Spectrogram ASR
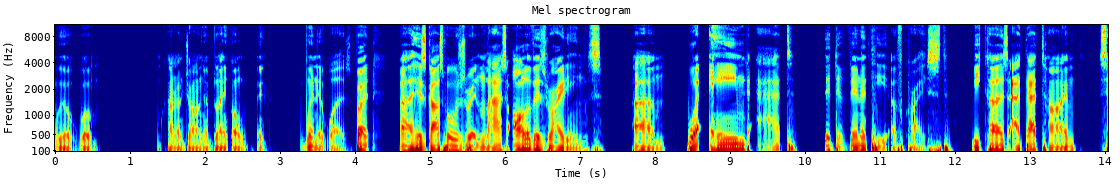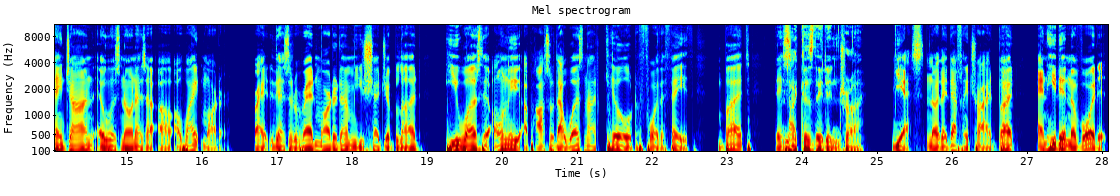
we'll, we'll, I'm kind of drawing a blank on when it was, but uh, his gospel was written last. All of his writings um, were aimed at the divinity of Christ because at that time, St. John, it was known as a, a, a white martyr, right? There's a red martyrdom, you shed your blood. He was the only apostle that was not killed for the faith. But they said, Not because they didn't try. Yes, no, they definitely tried, but and he didn't avoid it,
